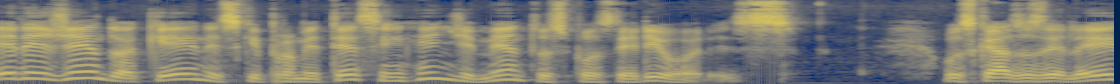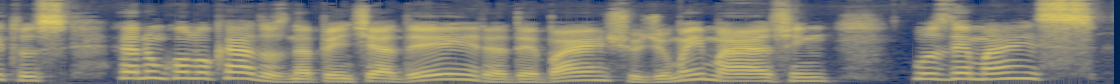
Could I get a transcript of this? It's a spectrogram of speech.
elegendo aqueles que prometessem rendimentos posteriores. Os casos eleitos eram colocados na penteadeira debaixo de uma imagem, os demais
